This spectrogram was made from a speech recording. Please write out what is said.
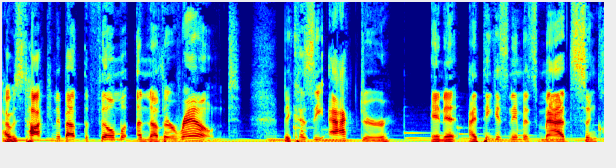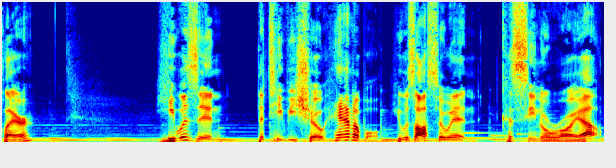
I was talking about the film Another Round because the actor in it, I think his name is Mad Sinclair, he was in the TV show Hannibal. He was also in Casino Royale.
